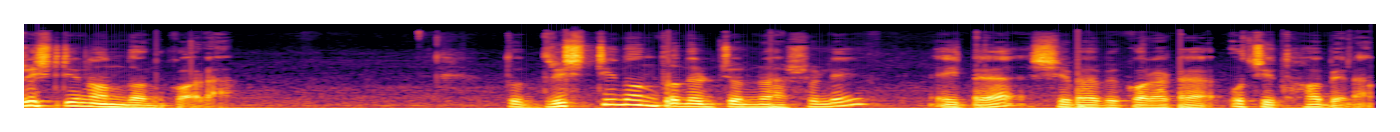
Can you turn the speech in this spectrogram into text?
দৃষ্টিনন্দন করা। তো দৃষ্টিনন্দনের জন্য আসলে এটা সেভাবে করাটা উচিত হবে না।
